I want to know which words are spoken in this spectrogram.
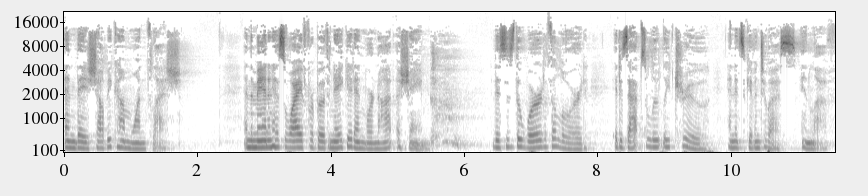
and they shall become one flesh. And the man and his wife were both naked and were not ashamed. This is the word of the Lord. It is absolutely true, and it's given to us in love.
